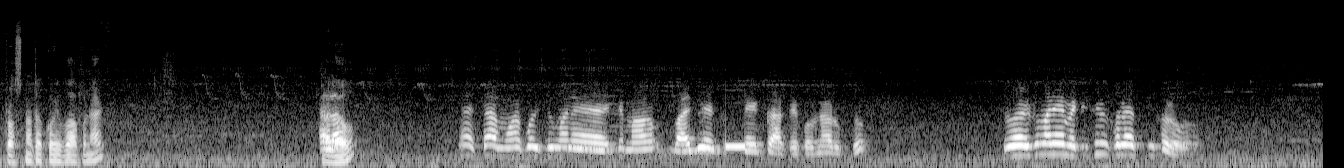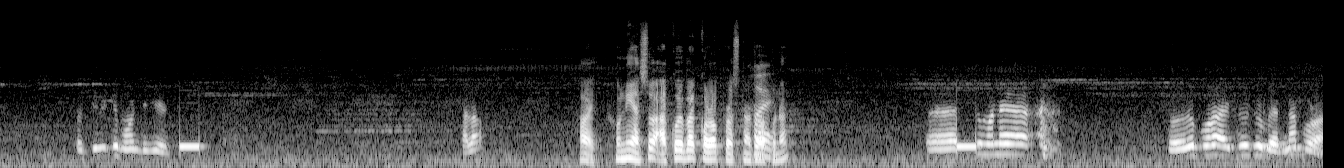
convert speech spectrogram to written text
প্ৰশ্নটো কৰিব আপোনাৰ। হেল্ল' ছাৰ মই কৈছোঁ মানে এতিয়া মোৰ বাইদেউ এইটো আছে কৰোণা ৰোগটো। তো এইটো মানে মেডিচিন খোলে কি কৰোঁ? টিভিটো মই দেখি আছোঁ। হেল্ল' হয় শুনি আছোঁ। আকৌ এবাৰ কৰক প্ৰশ্নটো হয়। আপোনাৰ। এইটো মানে শৰীৰৰ পৰা এইটো এইটো বেদনা পৰা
